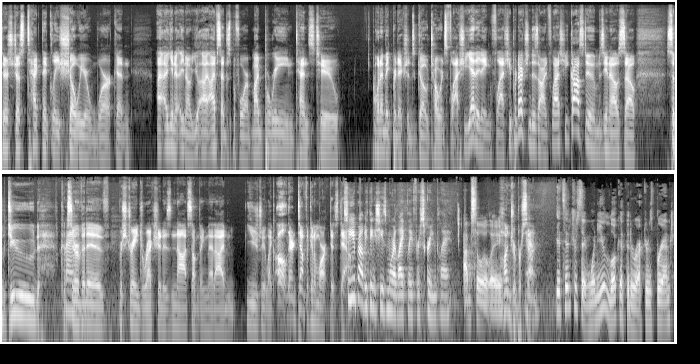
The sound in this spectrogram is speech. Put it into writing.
there's just technically showier work, and I I- you know you know you, I, I've said this before. My brain tends to when I make predictions, go towards flashy editing, flashy production design, flashy costumes, you know. So subdued, conservative, restrained direction is not something that I'm usually like, oh, they're definitely going to mark this down. So you probably think she's more likely for screenplay. Absolutely. 100%. It's interesting. When you look at the director's branch,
